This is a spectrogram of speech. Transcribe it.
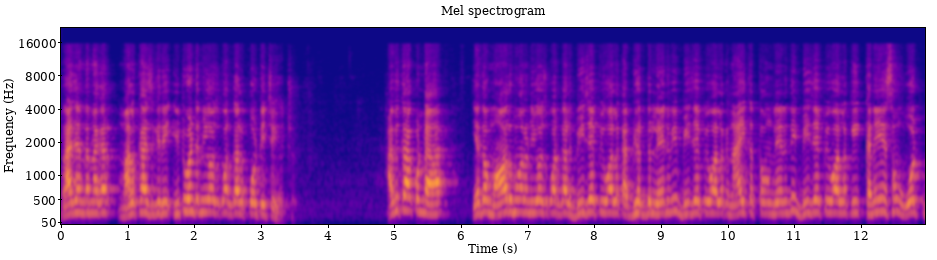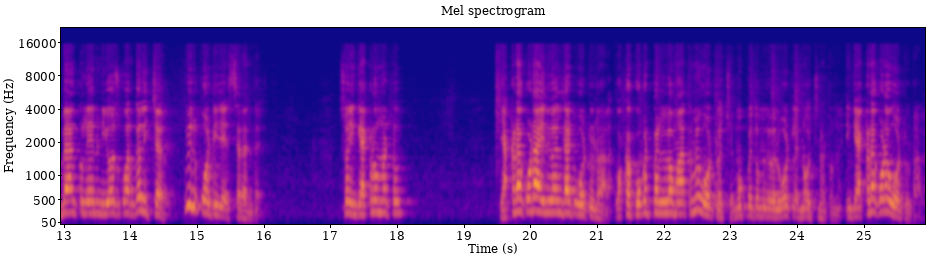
రాజేంద్ర నగర్ మల్కాజ్గిరి ఇటువంటి నియోజకవర్గాలు పోటీ చేయొచ్చు. అవి కాకుండా ఏదో మారుమూల నియోజకవర్గాలు బీజేపీ వాళ్ళకి అభ్యర్థులు లేనివి బీజేపీ వాళ్ళకి నాయకత్వం లేనిది బీజేపీ వాళ్ళకి కనీసం ఓట్ బ్యాంకు లేని నియోజకవర్గాలు ఇచ్చారు. వీళ్ళు పోటీ చేస్తారు అంతే. సో ఇంకెక్కడ ఉన్నట్టు? ఎక్కడా కూడా ఐదు వేలు దాటి ఓట్లు రాలే. ఒక్క కూకట్పల్లిలో మాత్రమే ఓట్లు వచ్చాయి. ముప్పై తొమ్మిది వేల ఓట్లు ఎన్నో వచ్చినట్టున్నాయి. ఇంకెక్కడా కూడా ఓట్లు రాలే.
